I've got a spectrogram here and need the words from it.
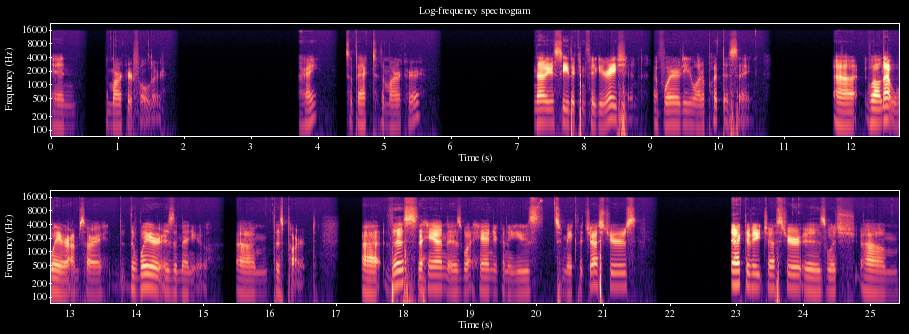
and the marker folder. Alright, so back to the marker. Now you see the configuration of where do you want to put this thing. Uh, well, not where, I'm sorry. The where is the menu um, this part. Uh, this, the hand, is what hand you're going to use to make the gestures. Activate gesture is which um,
